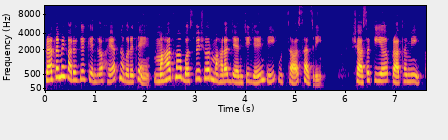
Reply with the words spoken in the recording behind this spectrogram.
प्राथमिक आरोग्य केंद्र हयातनगर येथे महात्मा बसवेश्वर महाराज यांची जयंती उत्साहात साजरी. शासकीय प्राथमिक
